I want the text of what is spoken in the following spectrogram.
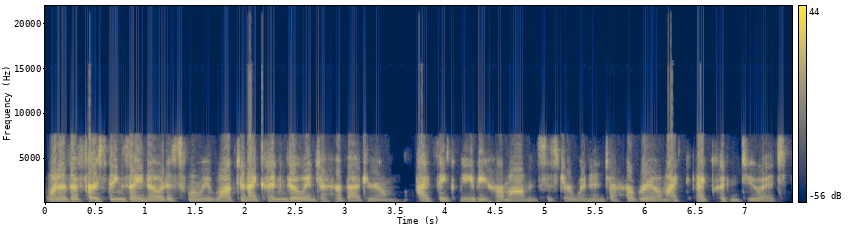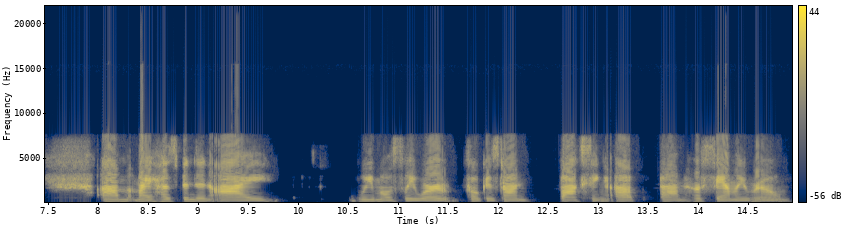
one of the first things I noticed when we walked in, I couldn't go into her bedroom. I think maybe her mom and sister went into her room. I, I couldn't do it. Um, my husband and I, we mostly were focused on boxing up um, her family room.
